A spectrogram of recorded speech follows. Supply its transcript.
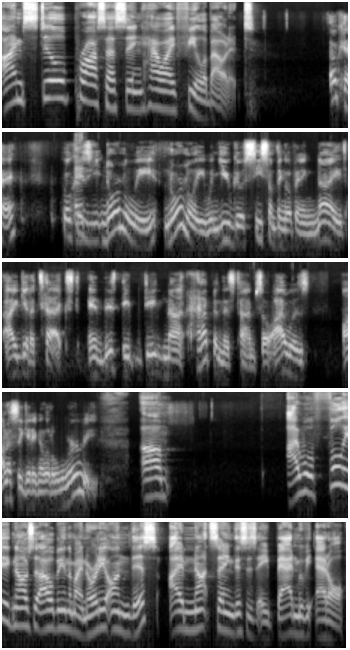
I'm still processing how I feel about it. Okay. Well, because normally, normally when you go see something opening night, I get a text, and this it did not happen this time. So I was honestly getting a little worried. Um, I will fully acknowledge that I will be in the minority on this. I'm not saying this is a bad movie at all.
